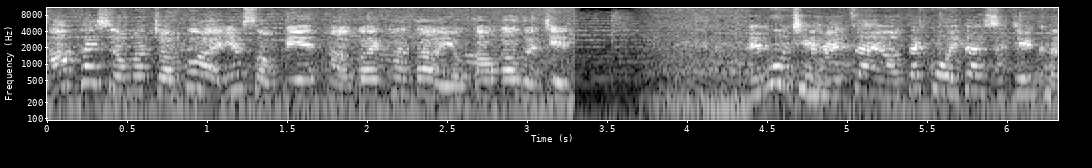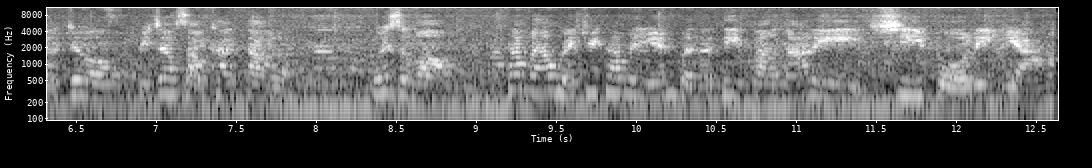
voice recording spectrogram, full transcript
好，开始我们转过来右手边哈，各位看到有高高的建，哎，目前还在哦，再过一段时间可能就比较少看到了。为什么？他们要回去他们原本的地方，哪里？西伯利亚。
